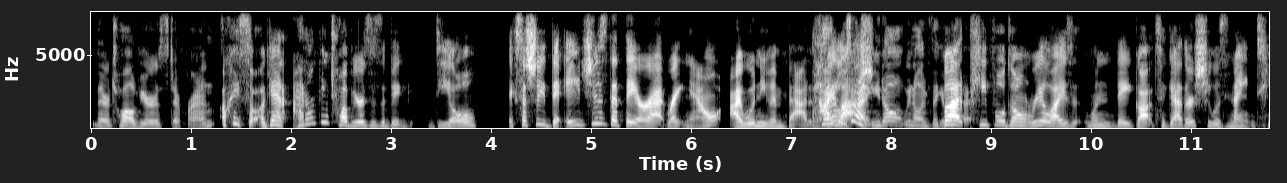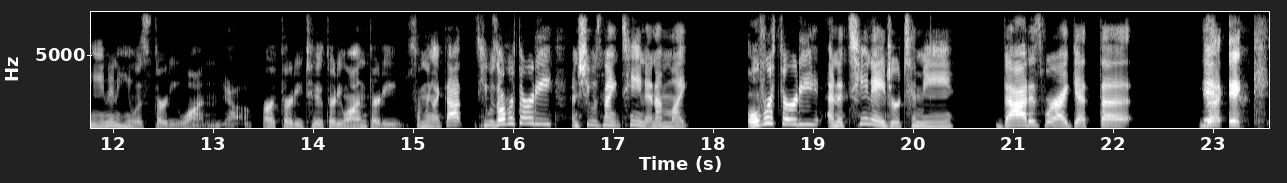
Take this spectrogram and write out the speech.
they're 12 years different. Okay, so again, I don't think 12 years is a big deal, especially the ages that they are at right now. I wouldn't even bat an 100%. eyelash. You don't we don't even think But people don't realize when they got together, she was 19 and he was 31 Yeah. or 32, 31, 30, something like that. He was over 30 and she was 19. And I'm like, over 30 and a teenager to me, that is where I get the The ick. ick.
